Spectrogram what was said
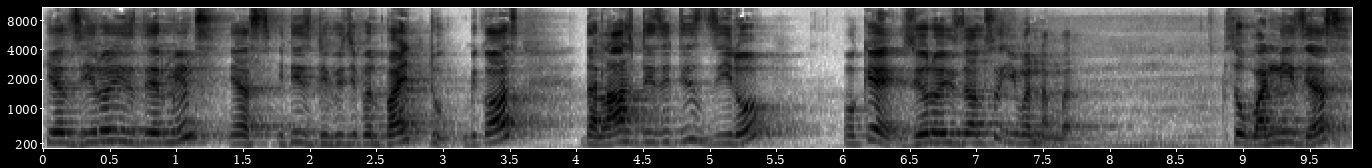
Here 0 is there means yes it is divisible by 2 because the last digit is 0 okay? 0 is also even number. So 1 is yes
